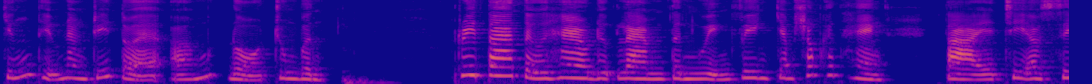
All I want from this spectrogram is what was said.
chứng thiểu năng trí tuệ ở mức độ trung bình. Rita tự hào được làm tình nguyện viên chăm sóc khách hàng tại TLC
